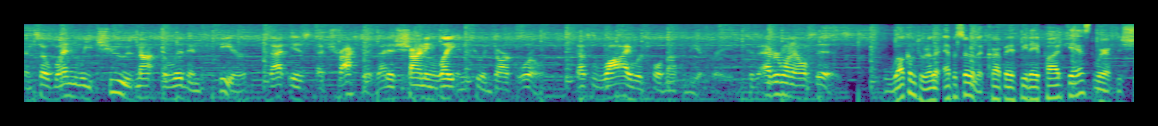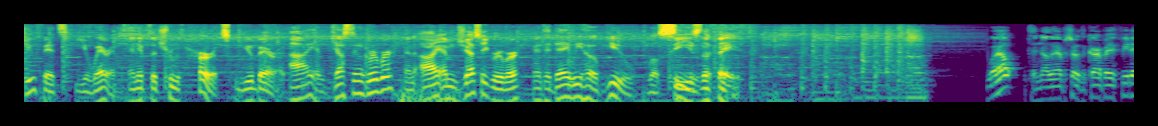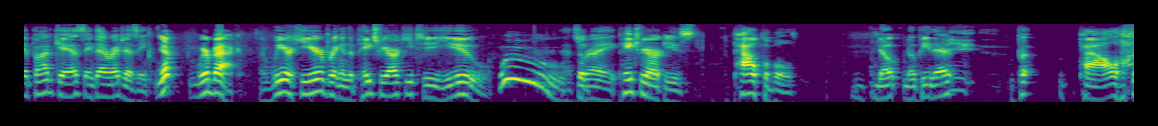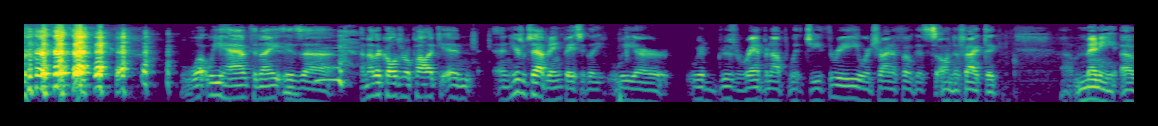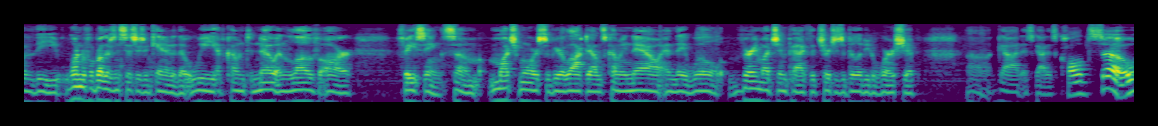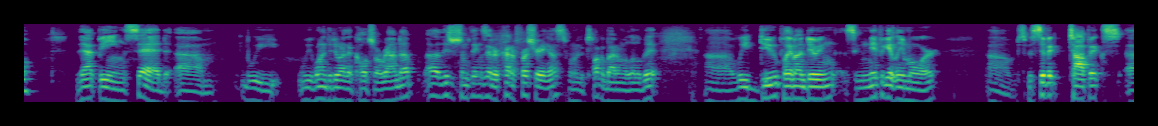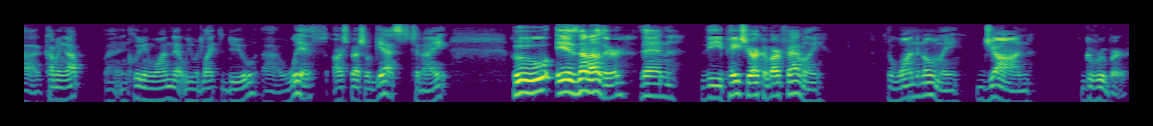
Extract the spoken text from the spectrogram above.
And so when we choose not to live in fear, that is attractive. That is shining light into a dark world. That's why we're told not to be afraid, because everyone else is. Welcome to another episode of the Carpe Fide podcast, where if the shoe fits, you wear it. And if the truth hurts, you bear it. I am Justin Gruber, And I am Jesse Gruber. and today we hope you will seize the faith. Well, it's another episode of the Carpe Fide podcast. Ain't that right, Jesse? Yep, we're back. And we are here bringing the patriarchy to you. Woo! That's The right. Patriarchy is palpable, Nope, no P there. But pal. what we have tonight is uh, another cultural polic, and and here's what's happening. Basically, we are we're just ramping up with G3. We're trying to focus on the fact that uh, many of the wonderful brothers and sisters in Canada that we have come to know and love are facing some much more severe lockdowns coming now, and they will very much impact the church's ability to worship uh, God as God is called. So, that being said, um, we we wanted to do another cultural roundup. Uh, these are some things that are kind of frustrating us. Wanted to talk about them a little bit. Uh, we do plan on doing significantly more um, specific topics uh, coming up, uh, including one that we would like to do uh, with our special guest tonight, who is none other than the patriarch of our family, the one and only John Gruber.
